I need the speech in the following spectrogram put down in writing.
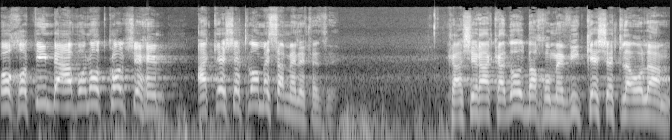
או חוטאים בעוונות כלשהם, הקשת לא מסמלת את זה. כאשר הקדוש ברוך הוא מביא קשת לעולם,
